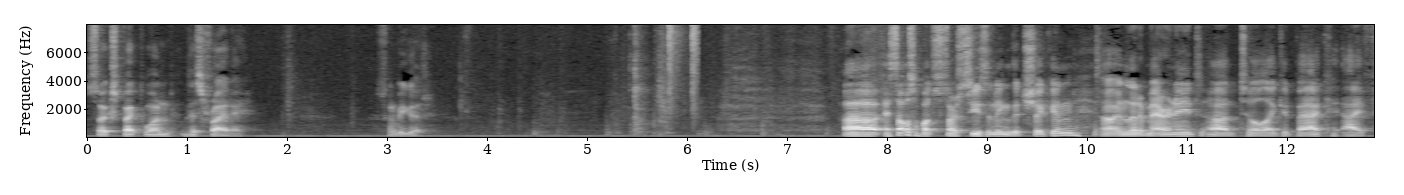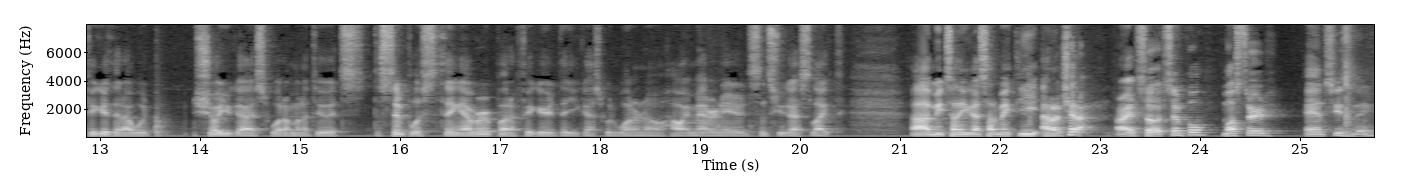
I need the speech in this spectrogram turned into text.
so expect one this Friday. It's gonna be good. Uh, as I was about to start seasoning the chicken uh, and let it marinate uh, until I get back, I figured that I would show you guys what I'm gonna do. It's the simplest thing ever, but I figured that you guys would want to know how I marinated since you guys liked uh, me telling you guys how to make the arrachera. All right, so it's simple: mustard and seasoning.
